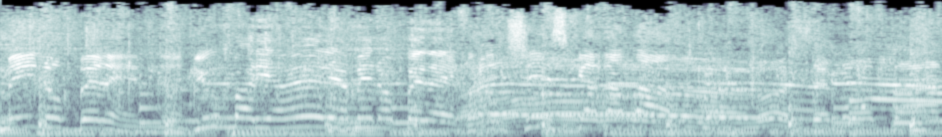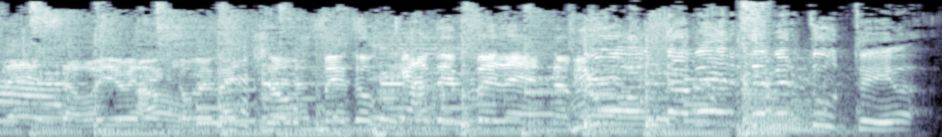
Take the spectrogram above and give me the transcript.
meno Belen. più Maria Amelia meno Belen Francesca da Padova. Eh, Voi se monta la testa, voglio vedere come va Non mi toccate Belen. più onda verde per tutti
